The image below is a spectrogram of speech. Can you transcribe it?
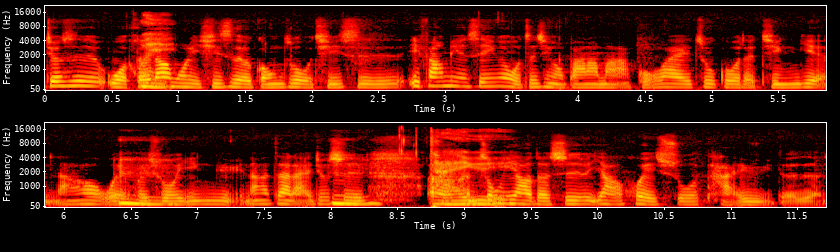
就是我得到摩里西斯的工作，其实一方面是因为我之前有巴拿马国外住过的经验，然后我也会说英语。那、嗯、再来就是、嗯呃、很重要的是要会说台语的人。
